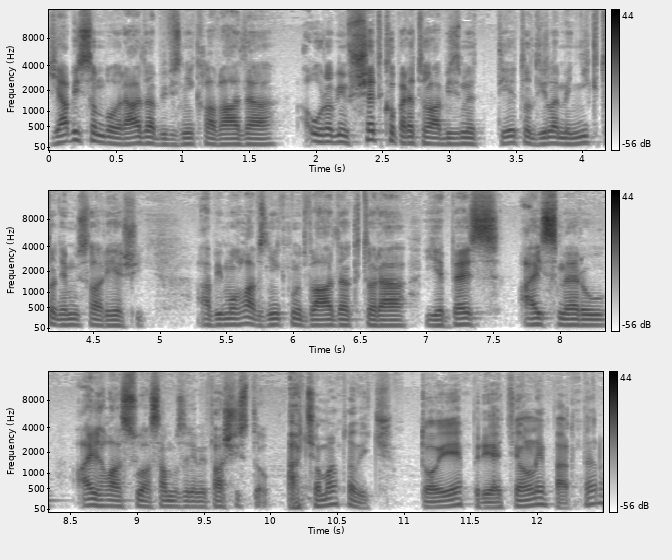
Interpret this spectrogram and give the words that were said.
Ja by som bol rád, aby vznikla vláda a urobím všetko preto, aby sme tieto dilemy nikto nemusel riešiť. Aby mohla vzniknúť vláda, ktorá je bez aj smeru, aj hlasu a samozrejme fašistov. A čo Matovič? To je priateľný partner?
